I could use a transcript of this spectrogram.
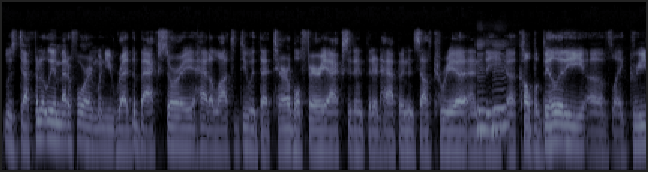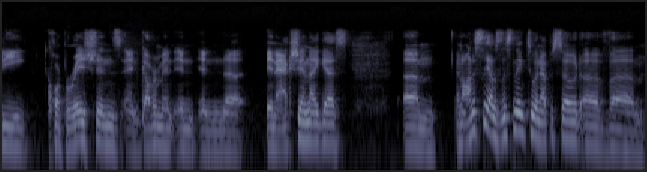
was definitely a metaphor, and when you read the backstory, it had a lot to do with that terrible ferry accident that had happened in South Korea and mm-hmm. the uh, culpability of like greedy corporations and government in in uh, in action, I guess. Um, and honestly, I was listening to an episode of um,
